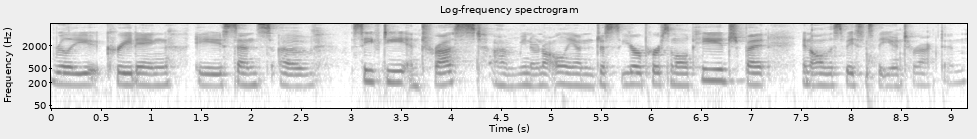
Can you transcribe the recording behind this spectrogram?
really creating a sense of safety and trust, um, you know, not only on just your personal page, but in all the spaces that you interact in.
